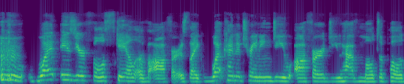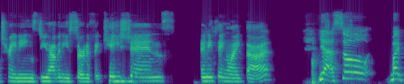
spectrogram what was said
what is your full scale of offers? Like, what kind of training do you offer? Do you have multiple trainings? Do you have any certifications? Anything like that? Yeah. So, my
